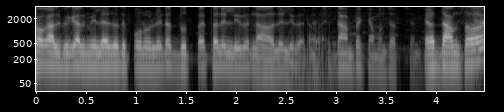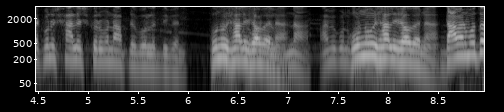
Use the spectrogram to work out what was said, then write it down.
সকাল বিকাল মিলে যদি পনেরো লিটার দুধ পায় তাহলে নেবে না হলে নেবে না আচ্ছা দামটা কেমন যাচ্ছেন? এর দাম চাওয়া? কোনো সালিশ করব না আপনি বলে দিবেন। কোনো সালিশ হবে না। না আমি কোনো। সালিশ হবে না। দামের মতো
